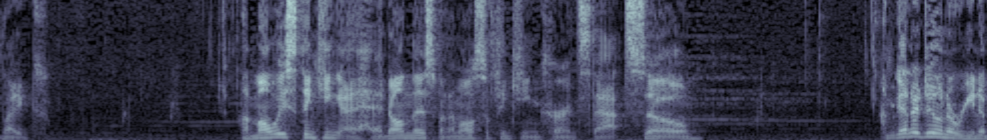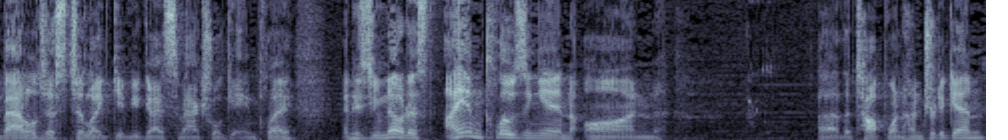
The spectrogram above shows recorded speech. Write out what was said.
Like, I'm always thinking ahead on this, but I'm also thinking current stats. So I'm gonna do an arena battle just to like give you guys some actual gameplay. And as you noticed, I am closing in on uh, the top 100 again.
